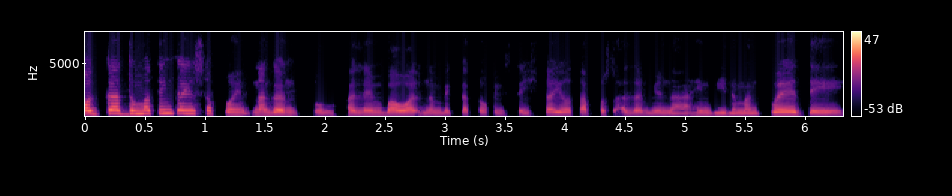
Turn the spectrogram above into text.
pagka dumating kayo sa point na ganito, halimbawa na may ka-talking stage kayo, tapos alam nyo na hindi naman pwede,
